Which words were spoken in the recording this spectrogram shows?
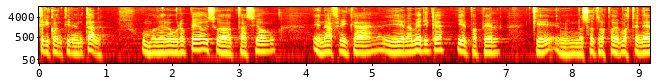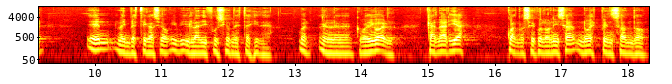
tricontinental, un modelo europeo y su adaptación en África y en América y el papel que nosotros podemos tener en la investigación y la difusión de estas ideas. Bueno, como digo, el Canarias cuando se coloniza no es pensando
